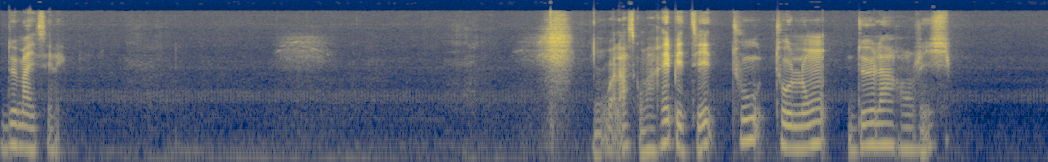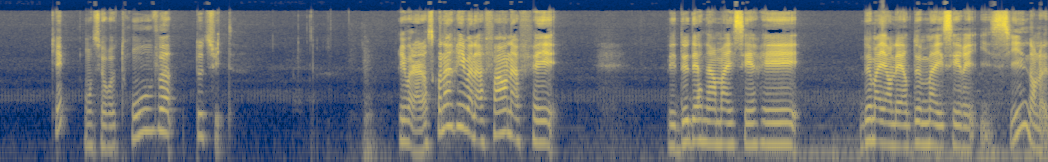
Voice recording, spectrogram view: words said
deux mailles serrées. Voilà ce qu'on va répéter tout au long de la rangée. Ok, on se retrouve tout de suite. Et voilà, lorsqu'on arrive à la fin, on a fait les deux dernières mailles serrées deux mailles en l'air, deux mailles serrées ici, dans la,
